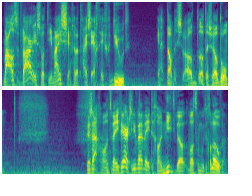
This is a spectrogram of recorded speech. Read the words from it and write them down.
Maar als het waar is wat die meisjes zeggen, dat hij ze echt heeft geduwd, ja, dan is wel, dat is wel dom. Er zijn gewoon twee versies. Wij weten gewoon niet wel wat we moeten geloven.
